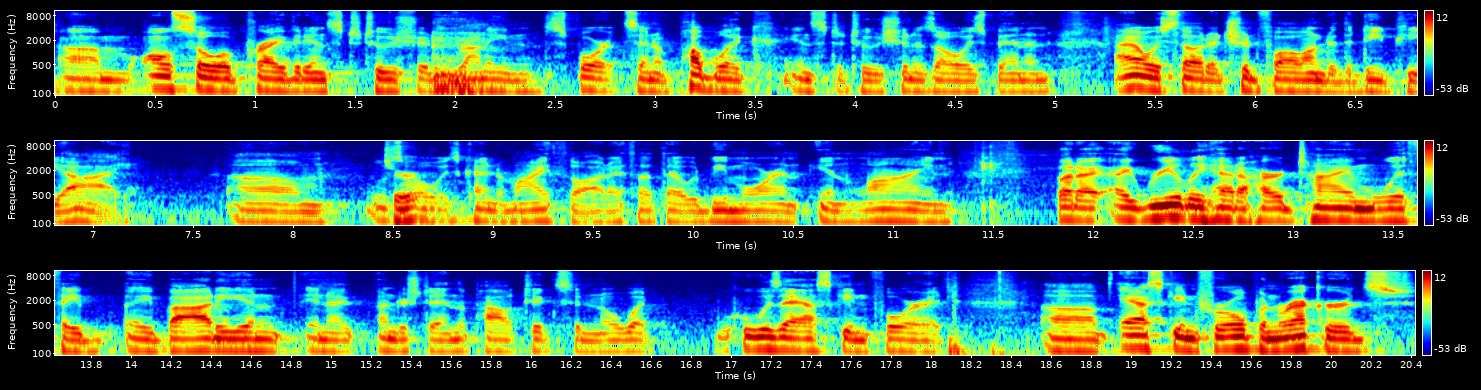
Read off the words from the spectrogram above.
Um, also a private institution running sports in a public institution has always been, and I always thought it should fall under the DPI. Um, was Sure. always kind of my thought. I thought that would be more in, in line. But I, I really had a hard time with a, a body, and, and I understand the politics and know what, who was asking for it, um, asking for open records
